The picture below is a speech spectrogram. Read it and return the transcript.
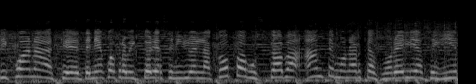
Tijuana, que tenía cuatro victorias en hilo en la Copa, buscaba ante Monarcas Morelia seguir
